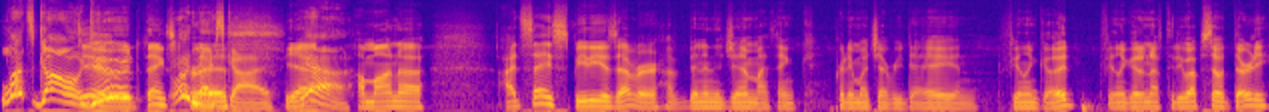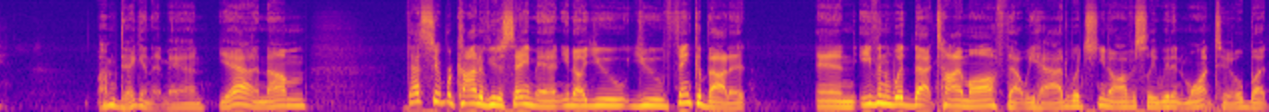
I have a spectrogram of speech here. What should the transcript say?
Let's go, dude. dude. Thanks, What a Chris. nice guy. Yeah. Yeah. I'm on a, I'd say speedy as ever. I've been in the gym, I think, pretty much every day and feeling good. Feeling good enough to do episode 30. I'm digging it, man. Yeah, and I'm. that's super kind of you to say, man. You know, you you think about it and even with that time off that we had, which, you know, obviously we didn't want to, but,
